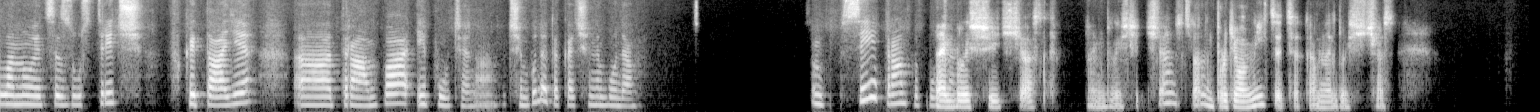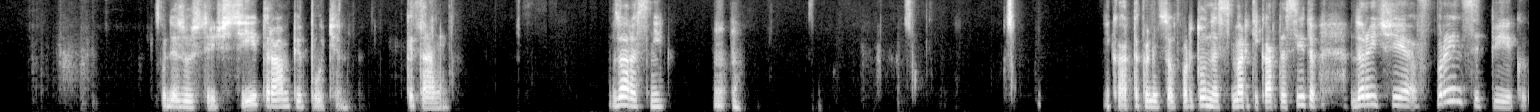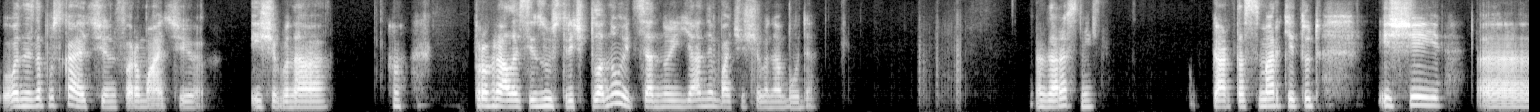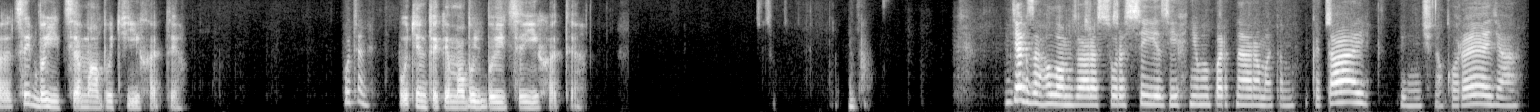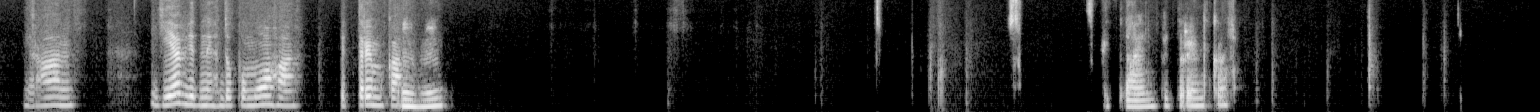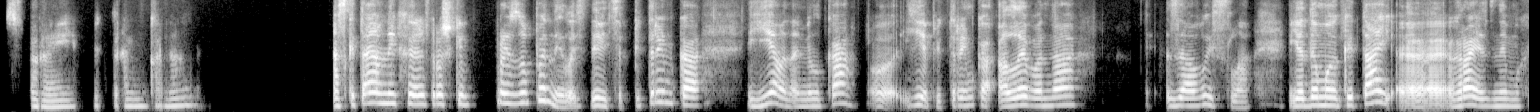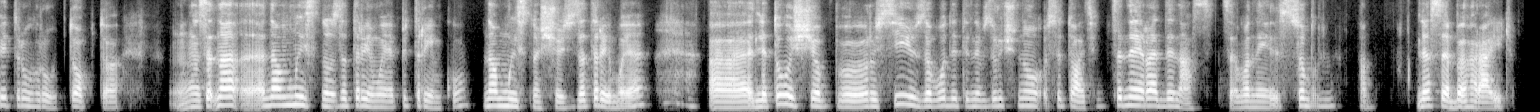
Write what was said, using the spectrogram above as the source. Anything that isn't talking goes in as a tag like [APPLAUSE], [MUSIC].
планується зустріч в Китаї е, Трампа і Путіна. Чи буде таке, чи не буде? Всі Трамп і Путін. Найближчий час. Найближчий час, та, ну, протягом місяця, там найближчий час. Буде зустріч Сі, Трамп і Путін в Китаї. Зараз ні. І карта Колесо Фортуни, смерть і карта світу. До речі, в принципі, вони запускають цю інформацію, і щоб вона програлась і зустріч планується, але я не бачу, що вона буде. А зараз ні. Карта смерті тут іще й е, цей боїться, мабуть, їхати. Путін? Путін таки, мабуть, боїться їхати. Як загалом зараз у Росії з їхніми партнерами там Китай, Північна Корея, Іран? Є від них допомога, підтримка? Угу. Китаєм підтримка. З Кореї підтримка, да? А з Китаєм в них е, трошки призупинилась. Дивіться, підтримка є, вона мілка, є підтримка, але вона зависла. Я думаю, Китай е, грає з ним хитру гру. Тобто на, навмисно затримує підтримку, навмисно щось затримує е, для того, щоб Росію заводити не в зручну ситуацію. Це не ради нас, це вони для себе грають.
